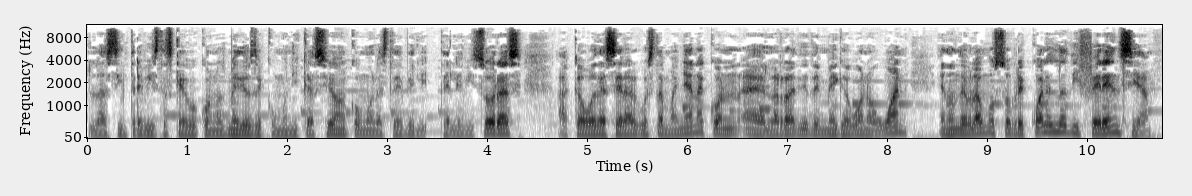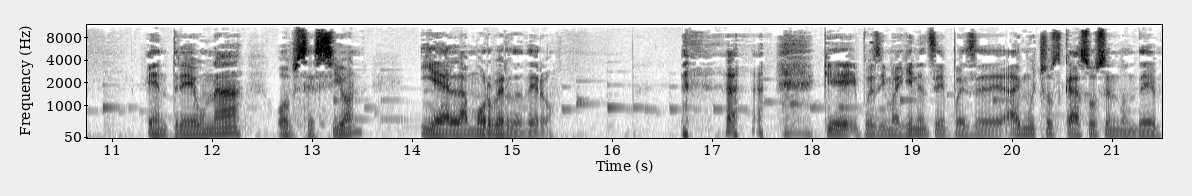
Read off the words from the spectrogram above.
las entrevistas que hago con los medios de comunicación como las televisoras. Acabo de hacer algo esta mañana con eh, la radio de Mega 101 en donde hablamos sobre cuál es la diferencia entre una obsesión y el amor verdadero. que pues imagínense, pues eh, hay muchos casos en donde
